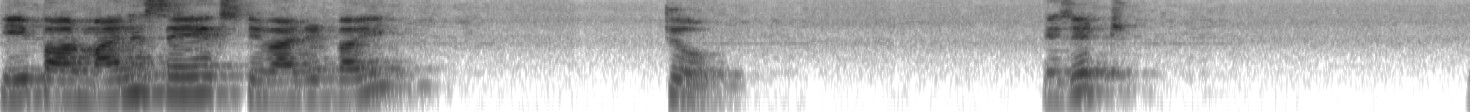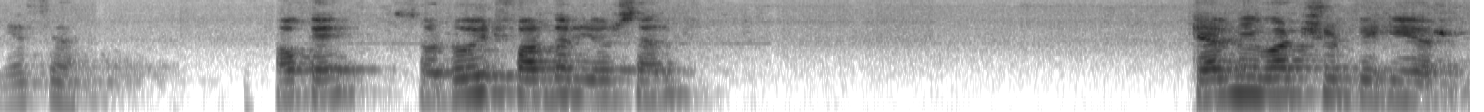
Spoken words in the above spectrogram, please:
E power minus ax divided by 2. Is it? Yes, sir. Okay, so do it further yourself. Tell me what should be here.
